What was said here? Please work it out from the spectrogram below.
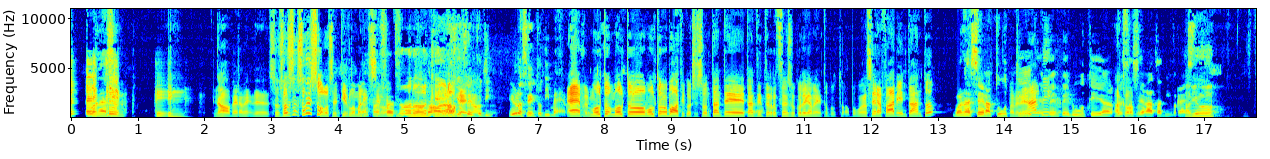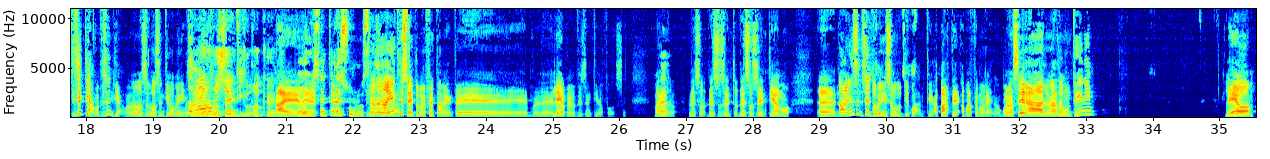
tempi. No, veramente. eh, So, so, so- so solo sentirlo malissimo. No, no, anche io. Ah, ok, io, sento no. di- io lo sento di merda. Eh, molto, molto, molto robotico, ci sono tante, tante interruzioni sul collegamento purtroppo. Buonasera Fabio, intanto. Buonasera a tutti e benvenuti a, questa cosa? serata di wrestling. Fabio, Ti sentiamo, ti sentiamo, no, lo, lo sentivo benissimo. No, no, io non non lo sento, ok. Ah, eh, Ma non eh, mi sente nessuno No, no, no, io ti sento perfettamente. È è Leo che non ti sentiva forse. Ma Eh. adesso, adesso, adesso sento- adesso sentiamo. eh, no, io sento benissimo tutti quanti, a parte, a parte Moreno. Buonasera Leonardo Montini. Leo?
